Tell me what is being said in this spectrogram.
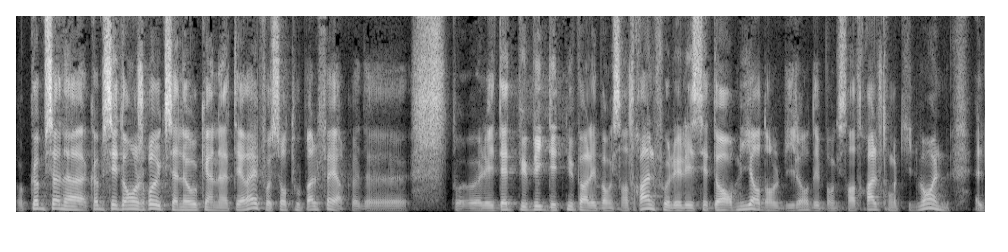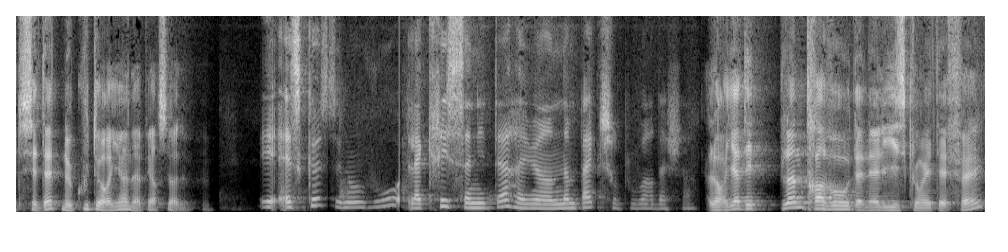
Donc comme ça n'a, comme c'est dangereux et que ça n'a aucun intérêt, il faut surtout pas le faire. Quoi. De, les dettes publiques détenues par les banques centrales, il faut les laisser dormir dans le bilan des banques centrales tranquillement. Elles, ces dettes ne coûtent rien à personne. Et est-ce que, selon vous, la crise sanitaire a eu un impact sur le pouvoir d'achat? Alors, il y a des, plein de travaux d'analyse qui ont été faits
